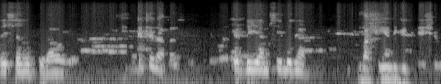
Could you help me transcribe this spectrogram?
ਰਿਸ਼ਵ ਪੂਰਾ ਹੋ ਗਿਆ। ਕਿੱਥੇ ਦਾਖਲ ਸੀ? ਤੇ ਡੀਐਮਸੀ ਲੁਧਿਆਣਾ। ਬਾਕੀਆਂ ਦੀ ਕੀ ਕੰਡੀਸ਼ਨ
